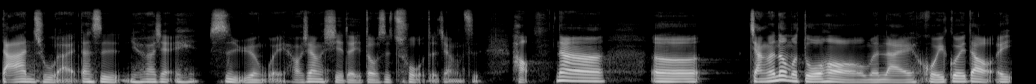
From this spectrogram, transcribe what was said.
答案出来，但是你会发现，诶，事与愿违，好像写的也都是错的这样子。好，那呃。讲了那么多哈，我们来回归到哎，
